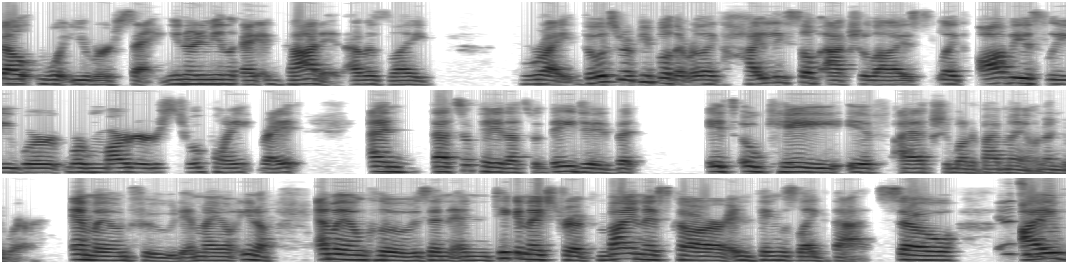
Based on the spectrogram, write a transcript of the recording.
felt what you were saying you know what i mean? Like i got it. I was like right those were people that were like highly self-actualized like obviously were were martyrs to a point right? And that's okay that's what they did but it's okay if i actually want to buy my own underwear and my own food and my own you know and my own clothes and and take a nice trip and buy a nice car and things like that. So i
